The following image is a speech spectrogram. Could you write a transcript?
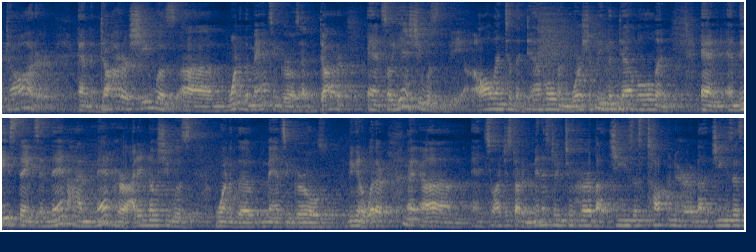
a daughter, and the daughter she was um, one of the Manson girls had a daughter, and so yeah, she was all into the devil and worshiping Mm-hmm. the devil and and and these things. And then I met her. I didn't know she was one of the Manson girls, you know, whatever. Um, and so I just started ministering to her about Jesus, talking to her about Jesus,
